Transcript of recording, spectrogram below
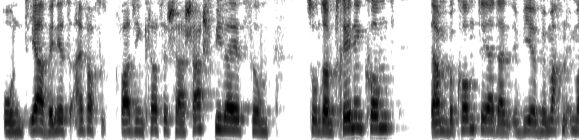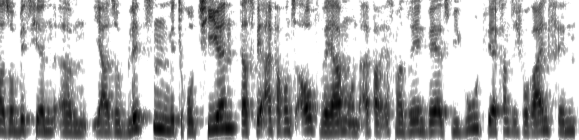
Und ja, wenn jetzt einfach quasi ein klassischer Schachspieler jetzt zum, zu unserem Training kommt, dann bekommt er, dann wir, wir machen immer so ein bisschen ähm, ja so Blitzen mit Rotieren, dass wir einfach uns aufwärmen und einfach erstmal sehen, wer ist wie gut, wer kann sich wo reinfinden.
